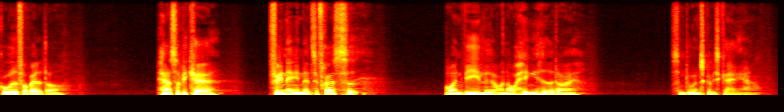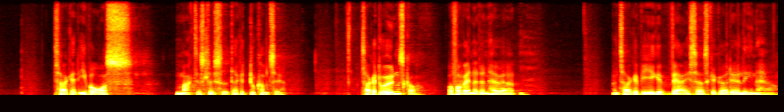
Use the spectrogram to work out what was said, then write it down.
gode forvaltere. Her så vi kan finde en øh, tilfredshed og en hvile og en afhængighed af dig, som du ønsker, vi skal have her. Tak, at i vores magtesløshed, der kan du komme til. Tak, at du ønsker at forvandle den her verden. Men tak, at vi ikke hver især skal gøre det alene her.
